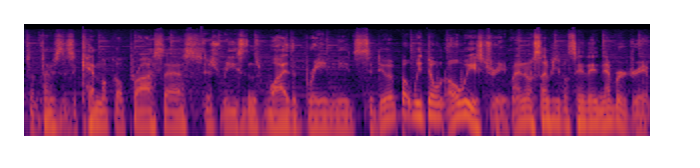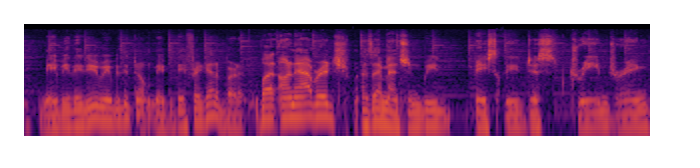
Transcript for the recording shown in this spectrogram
Sometimes it's a chemical process, there's reasons why the brain needs to do it, but we don't always dream. I know some people say they never dream. Maybe they do, maybe they don't, maybe they forget about it. But on average, as I mentioned, we basically just dream during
